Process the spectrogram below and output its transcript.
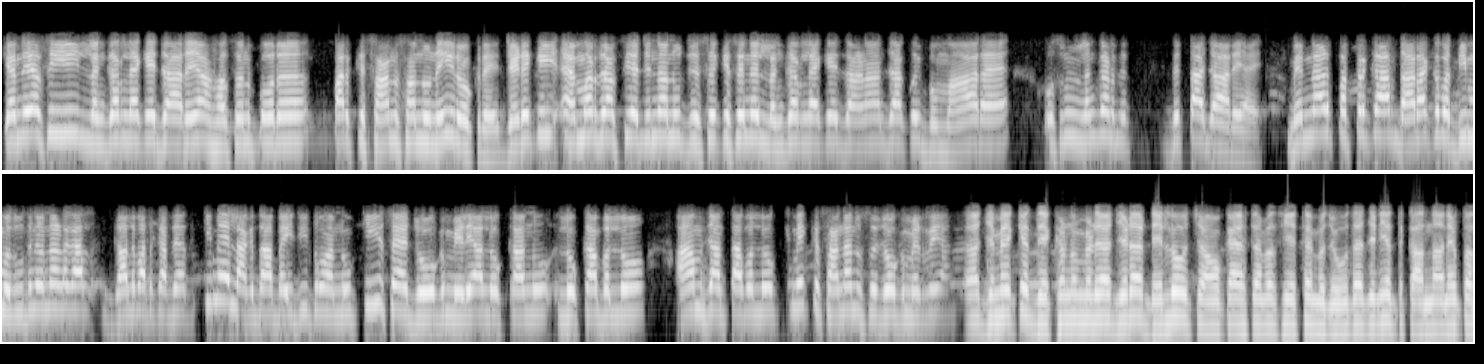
ਕਹਿੰਦੇ ਅਸੀਂ ਲੰਗਰ ਲੈ ਕੇ ਜਾ ਰਹੇ ਹਾਂ ਹਸਨਪੁਰ, ਪਰ ਕਿਸਾਨ ਸਾਨੂੰ ਨਹੀਂ ਰੋਕ ਰਹੇ। ਜਿਹੜੇ ਕਿ ਐਮਰਜੈਂਸੀ ਹੈ ਜਿਨ੍ਹਾਂ ਨੂੰ ਜਿਸੇ ਕਿਸੇ ਨੇ ਲੰਗਰ ਲੈ ਕੇ ਜਾਣਾ ਜਾਂ ਕੋਈ ਬਿਮਾਰ ਹੈ ਉਸ ਨੂੰ ਲੰਘਣ ਦਿੱ- ਦਿੱਤਾ ਜਾ ਰਿਹਾ ਹੈ। ਮੇਰੇ ਨਾਲ ਪੱਤਰਕਾਰ ਦਾਰਾ ਕਬੱਦੀ ਮੌਜੂਦ ਨੇ, ਉਹਨਾਂ ਨਾਲ ਗੱਲ ਗੱਲਬਾਤ ਕਰਦੇ ਆ। ਕਿਵੇਂ ਲੱਗਦਾ ਬਾਈ ਜੀ ਤੁਹਾਨੂੰ? ਕੀ ਸਹਿਯੋਗ ਮਿਲਿਆ ਲੋਕਾਂ ਨੂੰ, ਲੋਕਾਂ ਵੱਲੋਂ? ਆਮ ਜਨਤਾ ਵੱਲੋਂ ਕਿਵੇਂ ਕਿਸਾਨਾਂ ਨੂੰ ਸਹਿਯੋਗ ਮਿਲ ਰਿਹਾ? ਜਿਵੇਂ ਕਿ ਦੇਖਣ ਨੂੰ ਮਿਲਿਆ ਜਿਹੜਾ ਡੇਲੋ ਚੌਂਕ ਹੈ ਇਸ ਟਾਈਮ ਅਸੀਂ ਇੱਥੇ ਮੌਜੂਦ ਹੈ ਜਿਹੜੀਆਂ ਦੁਕਾਨਾਂ ਨੇ ਉਹ ਤਾਂ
